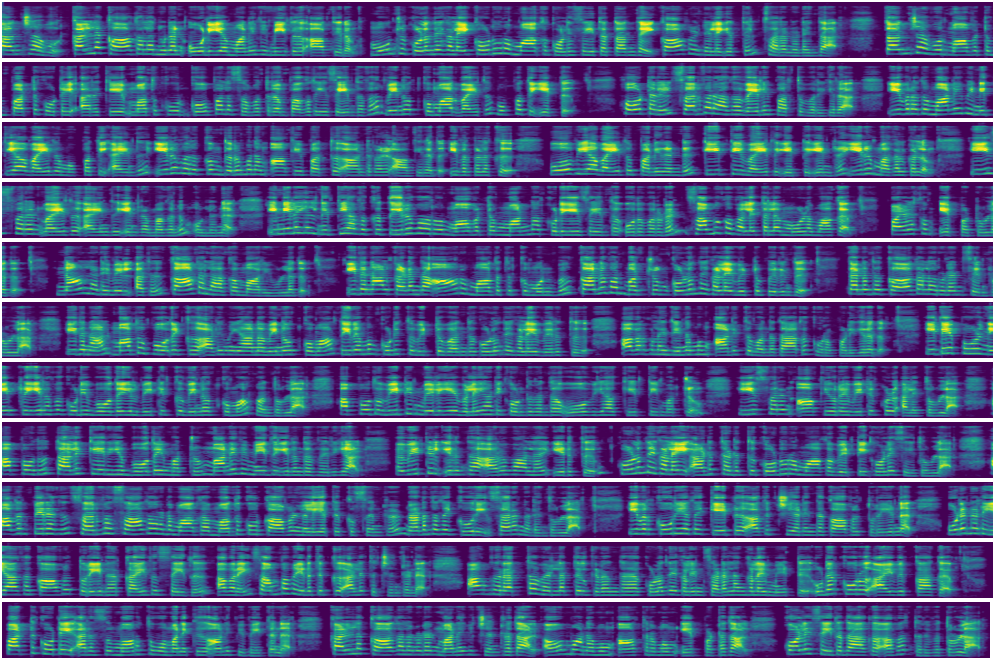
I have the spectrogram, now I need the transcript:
தஞ்சாவூர். கள்ள காதலனுடன் ஓடிய மனைவி மீது ஆத்திரம். மூன்று குழந்தைகளை கொடூரமாக கொலை செய்த தந்தை காவல் நிலையத்தில் சரணடைந்தார். தஞ்சாவூர் மாவட்டம் பட்டுக்கோட்டை அருகே மதுக்கூர் கோபாலசமுத்திரம் பகுதியை சேர்ந்தவர் வினோத்குமார் வயது முப்பத்தி எட்டு. ஹோட்டலில் சர்வராக வேலை பார்த்து வருகிறார். இவரது மனைவி நித்யா வயது முப்பத்தி ஐந்து. இருவருக்கும் திருமணம் ஆகி பத்து ஆண்டுகள் ஆகிறது. இவர்களுக்கு ஓவியா வயது பனிரெண்டு கீர்த்தி வயது எட்டு என்ற இரு மகள்களும் ஈஸ்வரன் வயது ஐந்து என்ற மகனும் உள்ளனர். இந்நிலையில் நித்யாவுக்கு திருவாரூர் மாவட்டம் மன்னார்குடியை சேர்ந்த ஒருவருடன் சமூக வலைதளம் மூலமாக பழக்கம் ஏற்பட்டுள்ளது. நாளடைவில் அது காதலாக மாறியுள்ளது. இதனால் கடந்த ஆறு மாதத்திற்கு முன்பு கணவர் மற்றும் குழந்தைகளை விட்டு பிரிந்து தனது காதலருடன் சென்றுள்ளார். இதனால் மது போதைக்கு அடிமையான வினோத்குமார் தினமும் குடித்து விட்டு வந்து குழந்தைகளை வெறுத்து அவர்களை தினமும் அடித்து வந்ததாக கூறப்படுகிறது. இதேபோல் நேற்று இரவு குடி போதையில் வீட்டிற்கு வினோத்குமார் வந்துள்ளார். அப்போது வீட்டின் வெளியே விளையாடிக் கொண்டிருந்த ஓவியா கீர்த்தி மற்றும் ஈஸ்வரன் ஆகியோரை வீட்டிற்குள் அழைத்துள்ளார். அப்போது தலைக்கேறிய போதை மற்றும் மனைவி மீது இருந்த வெறியால் வீட்டில் இருந்த அருவாளை எடுத்து குழந்தைகளை அடுத்தடுத்து கொடூரமாக வெட்டி வெட்டி கொலை செய்துள்ளார். அதன் பிறகு சர்வ சாதாரணமாக மதுக்கூர் காவல் நிலையத்திற்கு சென்று நடந்ததை கூறி சரணடைந்துள்ளார். இவர் கூறியதை கேட்டு அதிர்ச்சியடைந்த காவல்துறையினர் உடனடியாக காவல்துறையினர் கைது செய்து அவரை சம்பவ இடத்திற்கு அழைத்துச் சென்றனர். அங்கு இரத்த வெள்ளத்தில் கிடந்த குழந்தைகளின் சடலங்களை மீட்டு உடற்கூறு ஆய்விற்காக பட்டுக்கோட்டை அரசு மருத்துவமனைக்கு அனுப்பி வைத்தனர். கள்ள காதலனுடன் மனைவி சென்றதால் அவமானமும் ஆத்திரமும் ஏற்பட்டதால் கொலை செய்ததாக அவர் தெரிவித்துள்ளார்.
